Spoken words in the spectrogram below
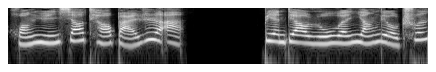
黄云萧条白日暗。变调如闻杨柳春，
